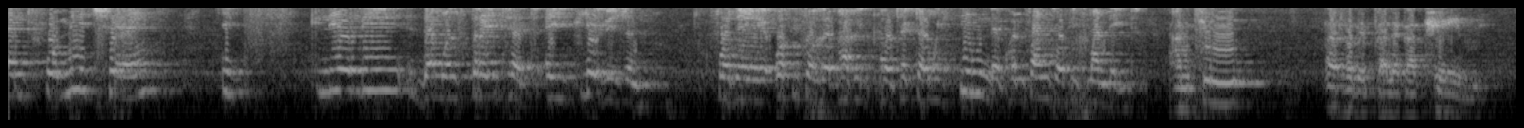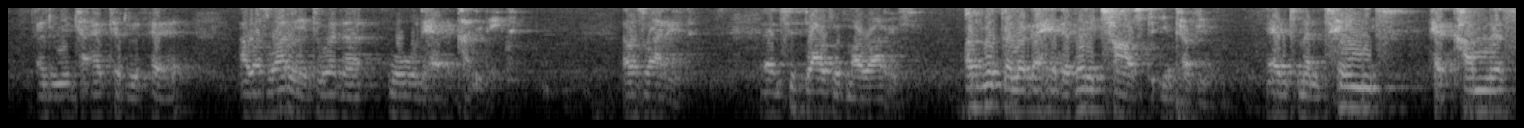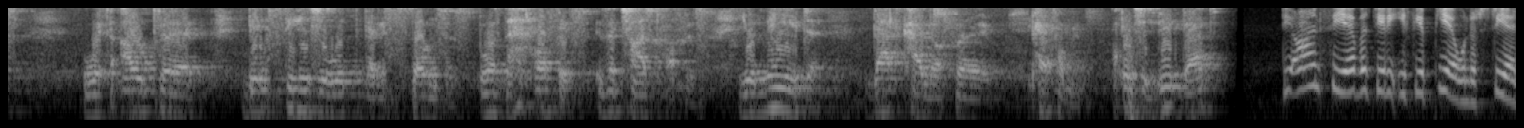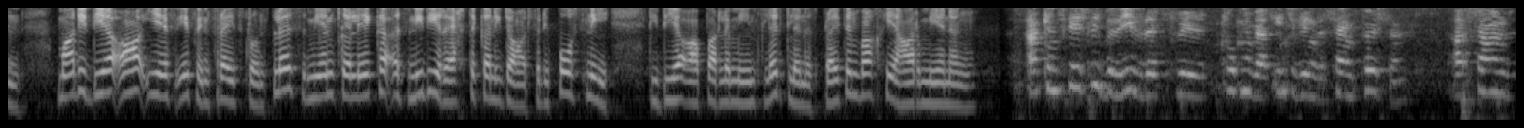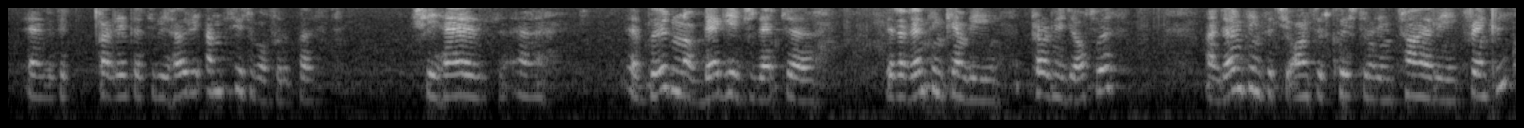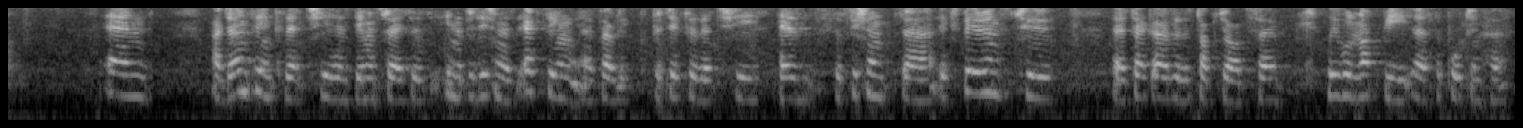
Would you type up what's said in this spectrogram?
And for me, Chair, it's clearly demonstrated a clear vision for the Office of the Public Protector within the confines of its mandate. Until Advocate Kaleka came and we interacted with her, I was worried whether we would have a candidate. I was worried. And she dealt with my worries. Advocate Kaleka had a very charged interview and maintained her calmness without uh, being stingy with the responses. Because that office is a charged office. You need that kind of uh, performance. I think she did that. Die ANC was deur die IFP ondersteun, maar die DA, EFF en Vryheidsfront Plus meen Kaleka is nie die regte kandidaat vir die pos nie. Die DA parlementslid Glenis Breitenberg gee haar mening. I can scarcely believe that we're talking about interviewing the same person. I found Advocate Kaleka to be wholly unsuitable for the post. She has uh, a burden of baggage that, uh, that I don't think can be properly dealt with. I don't think that she answered questions entirely frankly. And I don't think that she has demonstrated in the position as acting uh, public protector that she has sufficient uh, experience to uh, take over the top job. So we will not be uh, supporting her.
